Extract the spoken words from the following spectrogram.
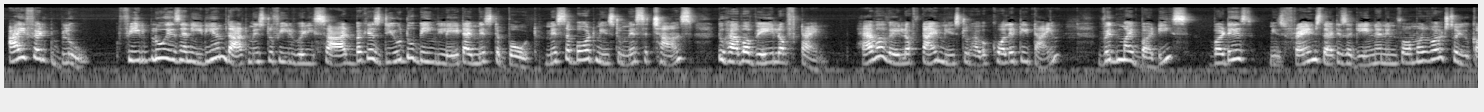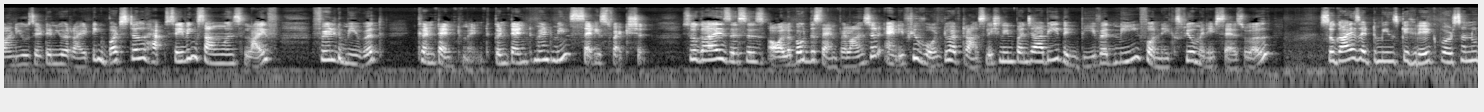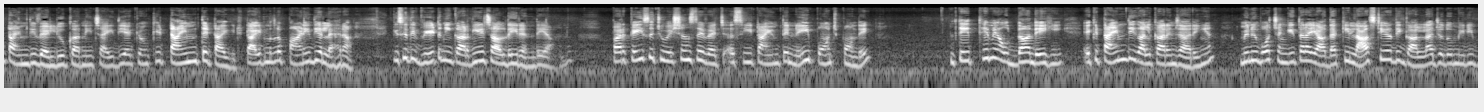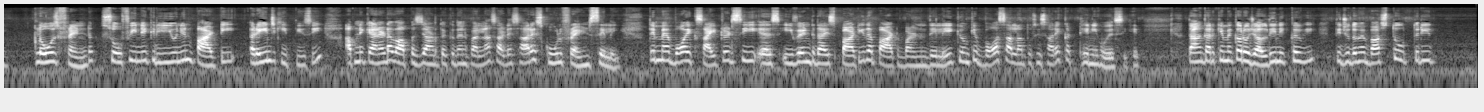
I felt blue. Feel blue is an idiom that means to feel very sad because due to being late, I missed a boat. Miss a boat means to miss a chance to have a whale of time. Have a whale of time means to have a quality time with my buddies. Buddies means friends. That is again an informal word, so you can't use it in your writing. But still, saving someone's life filled me with contentment. Contentment means satisfaction. So guys, this is all about the sample answer and if you want to have translation in Punjabi, then be with me for next few minutes as well. So guys it means ਕਿ ਹਰੇਕ person ਨੂੰ time ਦੀ value ਕਰਨੀ ਚਾਹੀਦੀ ਹੈ ਕਿਉਂਕਿ time ਤੇ tide tide ਮਤਲਬ ਪਾਣੀ ਦੀਆਂ ਲਹਿਰਾਂ ਕਿਸੇ ਦੀ ਵੇਟ ਨਹੀਂ ਕਰਦੀਆਂ ਚੱਲਦੇ ਹੀ ਰਹਿੰਦੇ ਆ ਪਰ ਕਈ ਸਿਚੁਏਸ਼ਨਸ ਦੇ ਵਿੱਚ ਅਸੀਂ ਟਾਈਮ ਤੇ ਨਹੀਂ ਪਹੁੰਚ ਪਾਉਂਦੇ ਤੇ ਇੱਥੇ ਮੈਂ ਉਦਾਂ ਦੇ ਹੀ ਇੱਕ ਟਾਈਮ ਦੀ ਗੱਲ ਕਰਨ ਜਾ ਰਹੀ ਹਾਂ ਮੈਨੂੰ ਬਹੁਤ ਚੰਗੀ ਤਰ੍ਹਾਂ ਯਾਦ ਆ ਕਿ ਲਾਸਟ ਈਅਰ ਦੀ ਗੱਲ ਆ, ਜਦੋਂ ਮੇਰੀ ਕਲੋਜ਼ ਫਰੈਂਡ ਸੋਫੀ ਨੇ ਇੱਕ ਰੀਯੂਨੀਅਨ ਪਾਰਟੀ ਅਰੇਂਜ ਕੀਤੀ ਸੀ, ਆਪਣੇ ਕੈਨੇਡਾ ਵਾਪਸ ਜਾਣ ਤੋਂ ਇੱਕ ਦਿਨ ਪਹਿਲਾਂ ਸਾਡੇ ਸਾਰੇ ਸਕੂਲ ਫਰੈਂਡਸ ਦੇ ਲਈ। ਤੇ ਮੈਂ ਬਹੁਤ ਐਕਸਾਈਟਿਡ ਸੀ ਇਸ ਇਵੈਂਟ ਦਾ, ਇਸ ਪਾਰਟੀ ਦਾ ਪਾਰਟ ਬਣਨ ਦੇ ਲਈ, ਕਿਉਂਕਿ ਬਹੁਤ ਸਾਲਾਂ ਤੁਸੀਂ ਸਾਰੇ ਇਕੱਠੇ ਨਹੀਂ ਹੋਏ ਸੀਗੇ। ਤਾਂ ਕਰਕੇ ਮੈਂ ਘਰੋਂ ਜਲਦੀ ਨਿਕਲ ਗਈ ਤੇ ਜਦੋਂ ਮੈਂ ਬੱਸ ਤੋਂ ਉਤਰੀ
